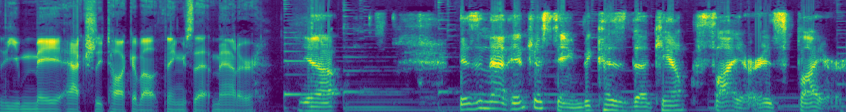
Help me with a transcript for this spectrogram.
you may actually talk about things that matter. Yeah. Isn't that interesting? Because the campfire is fire.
